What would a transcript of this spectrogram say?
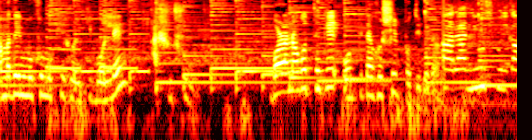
আমাদের মুখোমুখি হয়ে কি বললেন? আসুন শুনুন। बड़ानगर থেকে অর্পিতা ঘোষের প্রতিবেদন हमारा न्यू स्कूल का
